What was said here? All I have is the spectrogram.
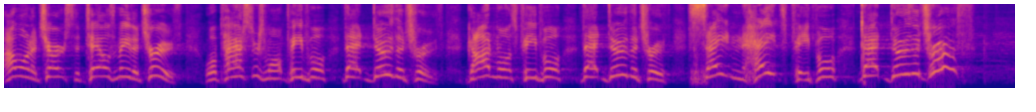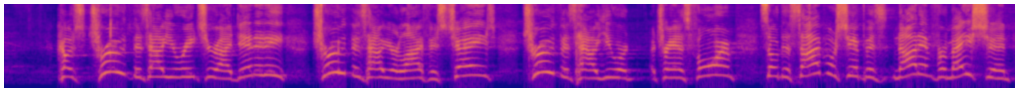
I want a church that tells me the truth. Well, pastors want people that do the truth. God wants people that do the truth. Satan hates people that do the truth. Because truth is how you reach your identity. Truth is how your life is changed. Truth is how you are transformed. So, discipleship is not information,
